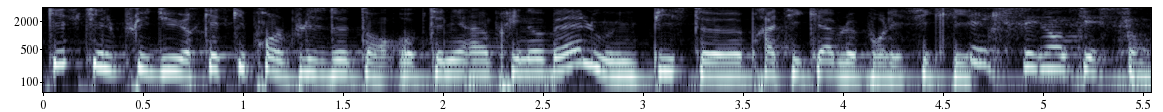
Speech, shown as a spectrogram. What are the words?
Qu'est-ce qui est le plus dur? Qu'est-ce qui prend le plus de temps? Obtenir un prix Nobel ou une piste euh, praticable pour les cyclistes? Excellente question.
